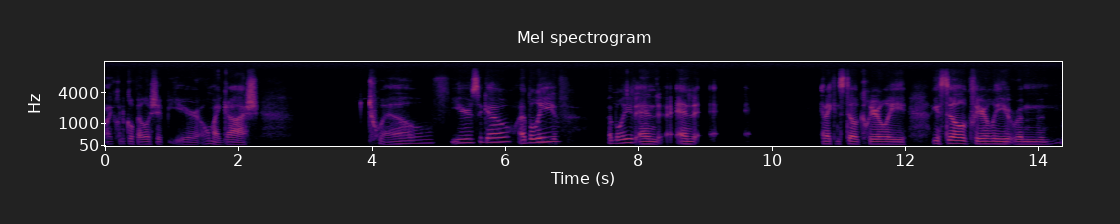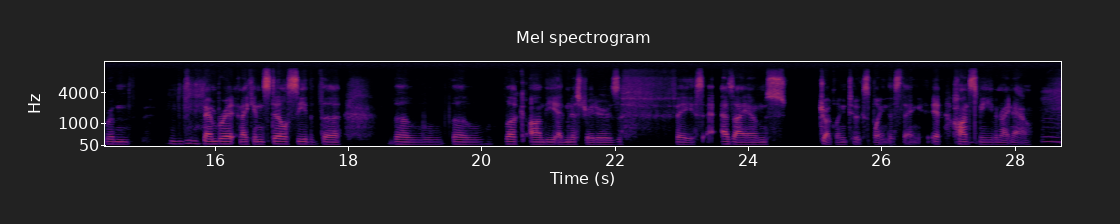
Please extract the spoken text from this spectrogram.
my clinical fellowship year. Oh my gosh. 12 years ago i believe. I believe. And and and i can still clearly i can still clearly rem, rem, remember it and i can still see the the the, look on the administrator's face as i am struggling to explain this thing it haunts me even right now Mm.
